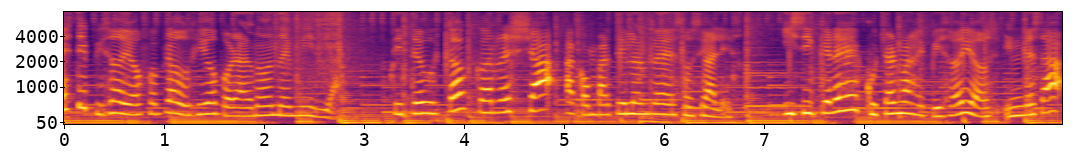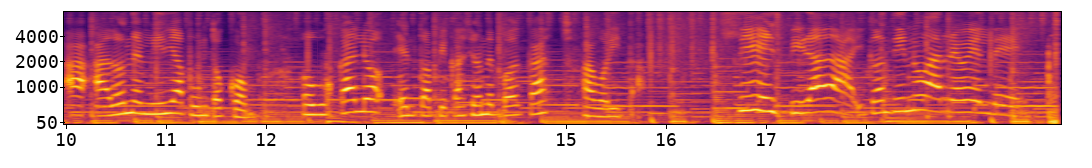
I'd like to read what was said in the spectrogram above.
Este episodio fue producido por Adonde Media. Si te gustó, corre ya a compartirlo en redes sociales. Y si querés escuchar más episodios, ingresa a adondemedia.com o búscalo en tu aplicación de podcast favorita. Sigue inspirada y continúa rebelde.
